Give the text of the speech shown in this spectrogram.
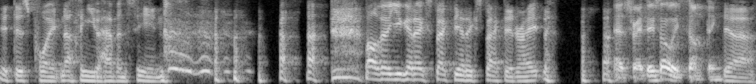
at this point nothing you haven't seen. Although you got to expect the unexpected, right? That's right. There's always something. Yeah.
